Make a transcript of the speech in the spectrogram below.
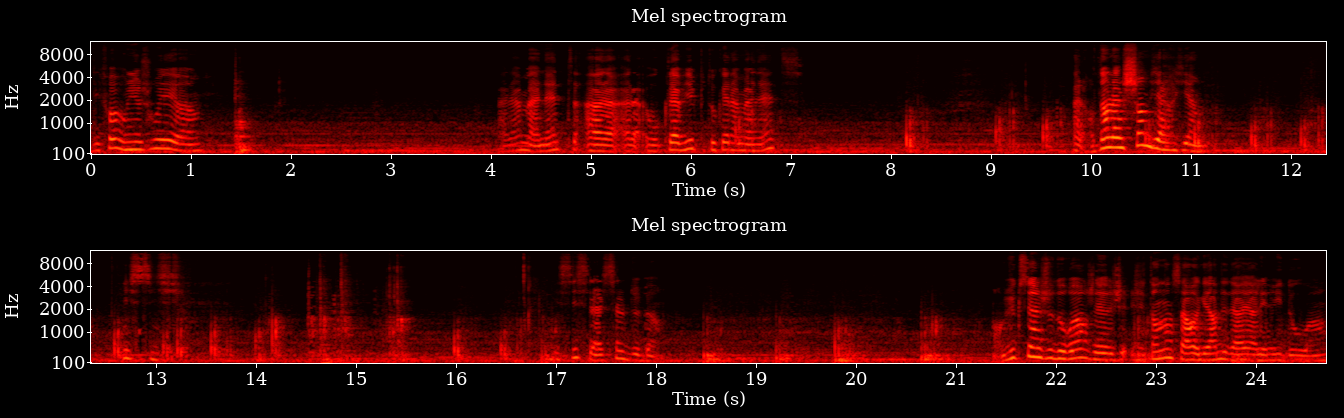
Des fois, vaut mieux jouer euh, à la manette, à la- au clavier plutôt qu'à la manette. Alors, dans la chambre, il n'y a rien. Ici. Ici, c'est la salle de bain. Vu que c'est un jeu d'horreur, j'ai tendance à regarder derrière les rideaux. hein.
